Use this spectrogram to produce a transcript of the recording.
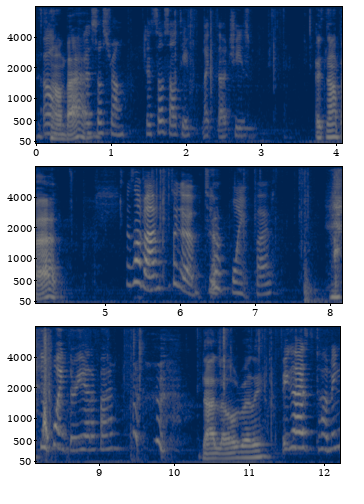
It's Oh, not bad. It's so strong. It's so salty, like the cheese. It's not bad. It's not bad. It's like a Yeah. 2.5. 2.3 out of 5. That low, really? Because coming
